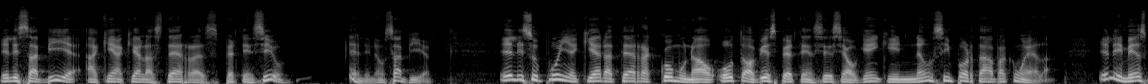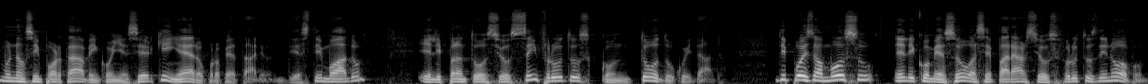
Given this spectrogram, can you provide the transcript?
Ele sabia a quem aquelas terras pertenciam? Ele não sabia. Ele supunha que era terra comunal ou talvez pertencesse a alguém que não se importava com ela. Ele mesmo não se importava em conhecer quem era o proprietário. Deste modo, ele plantou seus cem frutos com todo o cuidado. Depois do almoço, ele começou a separar seus frutos de novo.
